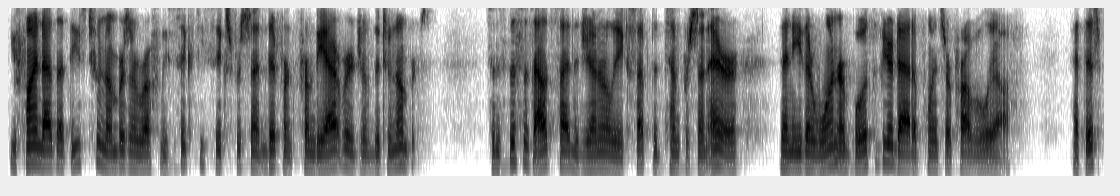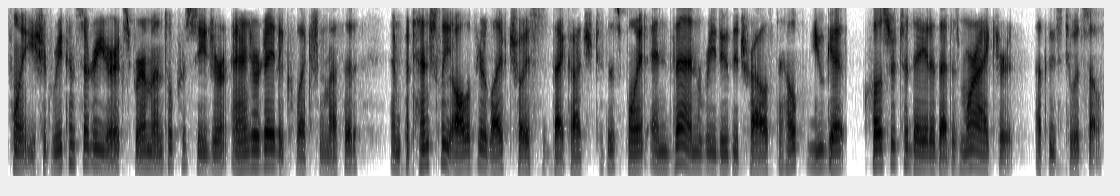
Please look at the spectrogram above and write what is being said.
you find out that these two numbers are roughly 66% different from the average of the two numbers. Since this is outside the generally accepted 10% error, then either one or both of your data points are probably off. At this point, you should reconsider your experimental procedure and your data collection method, and potentially all of your life choices that got you to this point, and then redo the trials to help you get closer to data that is more accurate, at least to itself.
